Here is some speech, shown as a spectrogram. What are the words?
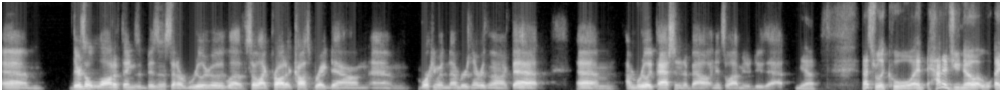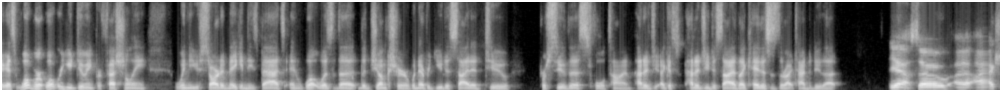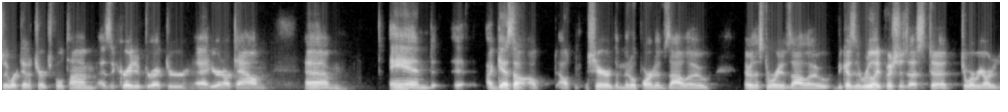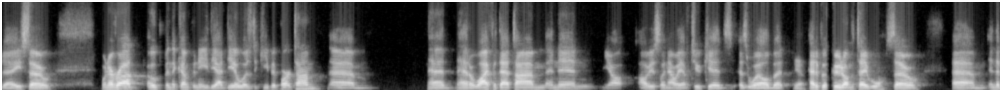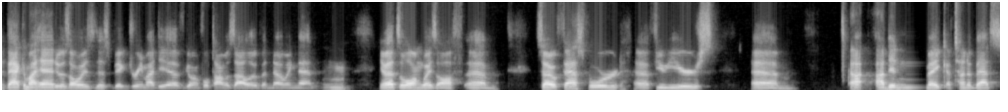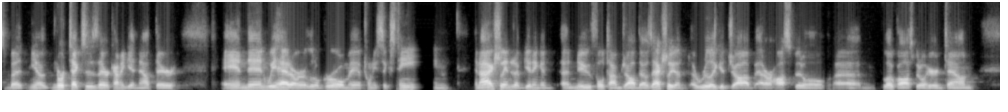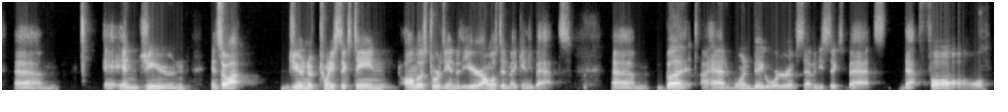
Um, there's a lot of things in business that I really really love. So like product cost breakdown, um, working with numbers and everything like that. Um, I'm really passionate about, and it's allowed me to do that. Yeah, that's really cool. And how did you know? I guess what were what were you doing professionally when you started making these bats, and what was the the juncture whenever you decided to pursue this full time? How did you? I guess how did you decide like, hey, this is the right time to do that? Yeah, so uh, I actually worked at a church full time as a creative director uh, here in our town, um, and uh, I guess I'll, I'll I'll share the middle part of Xylo or the story of Xylo because it really pushes us to to where we are today. So whenever I opened the company, the idea was to keep it part time. Um, had had a wife at that time, and then you know obviously now we have two kids as well, but yeah. had to put food on the table. So um, in the back of my head, it was always this big dream idea of going full time with Xylo, but knowing that mm, you know that's a long ways off. Um, so fast forward a few years, um, I, I didn't make a ton of bats, but you know, North Texas, they were kind of getting out there. And then we had our little girl May of 2016, and I actually ended up getting a, a new full time job. That was actually a, a, really good job at our hospital, um, local hospital here in town, um, in June. And so I, June of 2016, almost towards the end of the year, almost didn't make any bats. Um, but I had one big order of 76 bats that fall.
